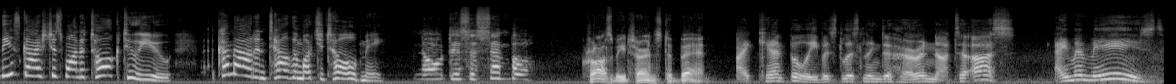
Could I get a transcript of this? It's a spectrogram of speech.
these guys just want to talk to you. Come out and tell them what you told me. No disassemble. Crosby turns to Ben. I can't believe it's listening to her and not to us. I'm amazed.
